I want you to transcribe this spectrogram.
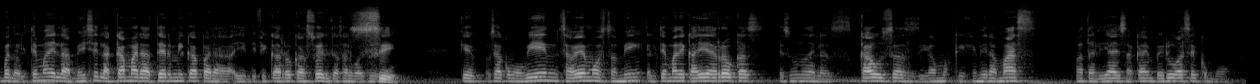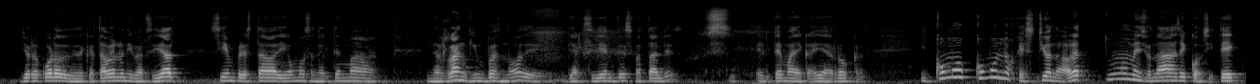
bueno, el tema de la, me dice la cámara térmica para identificar rocas sueltas, algo así. Sí que, o sea, como bien sabemos también, el tema de caída de rocas es una de las causas, digamos, que genera más fatalidades acá en Perú. Hace como, yo recuerdo desde que estaba en la universidad, siempre estaba, digamos, en el tema, en el ranking, pues, ¿no? De, de accidentes fatales, el tema de caída de rocas. ¿Y cómo, cómo lo gestiona? Ahora, tú nos mencionabas de Concitec,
